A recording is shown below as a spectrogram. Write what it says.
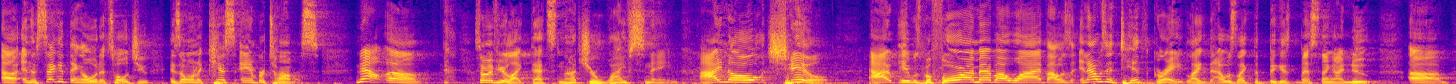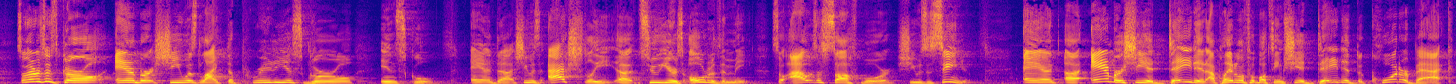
Uh, and the second thing I would have told you is I want to kiss Amber Thomas. Now, um, some of you are like, that's not your wife's name. I know, chill. I, it was before I met my wife. I was, and I was in 10th grade. Like, that was like the biggest, best thing I knew. Um, so there was this girl, Amber. She was like the prettiest girl in school. And uh, she was actually uh, two years older than me. So I was a sophomore, she was a senior. And uh, Amber, she had dated, I played on the football team, she had dated the quarterback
